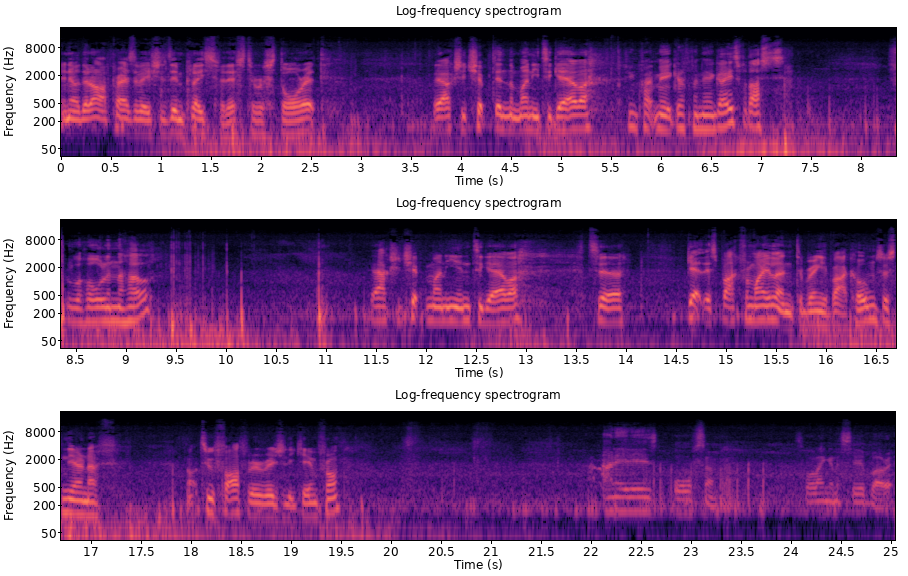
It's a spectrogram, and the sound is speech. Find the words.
You know, there are preservations in place for this to restore it. They actually chipped in the money together. You can quite make it up in there guys, but that's through a hole in the hull. They actually chipped money in together to get this back from Ireland to bring it back home, so it's near enough, not too far from where it originally came from and it is awesome. That's all I'm going to say about it.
